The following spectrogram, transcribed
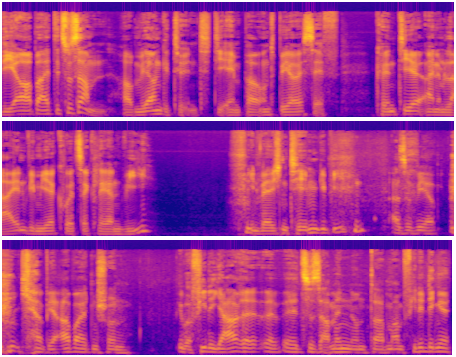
Die arbeiten zusammen, haben wir angetönt, die EMPA und BASF. Könnt ihr einem Laien wie mir kurz erklären, wie? In welchen Themengebieten? Also wir, ja, wir arbeiten schon über viele Jahre äh, zusammen und haben viele Dinge,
